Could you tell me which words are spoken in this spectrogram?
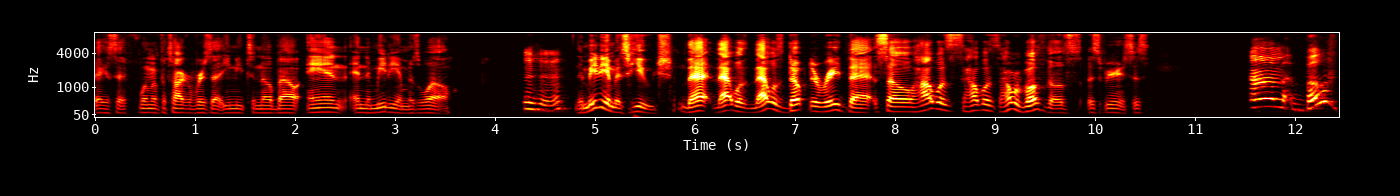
like I said, women photographers that you need to know about, and and the medium as well. Mm-hmm. The medium is huge. That that was that was dope to read that. So how was how was how were both of those experiences? Um, both,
